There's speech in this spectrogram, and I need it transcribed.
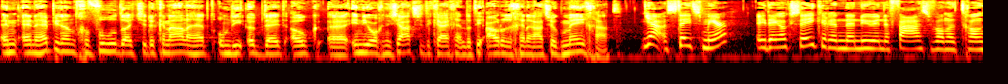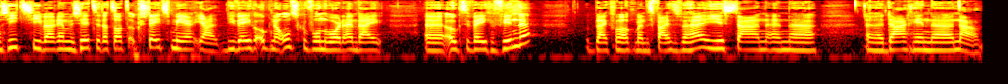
En, en heb je dan het gevoel dat je de kanalen hebt... om die update ook eh, in die organisatie te krijgen... en dat die oudere generatie ook meegaat? Ja, steeds meer. Ik denk ook zeker in de, nu in de fase van de transitie waarin we zitten... dat dat ook steeds meer, ja, die wegen ook naar ons gevonden worden... en wij eh, ook de wegen vinden. Dat blijkt van ook met het feit dat we hè, hier staan en eh, eh, daarin... nou,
